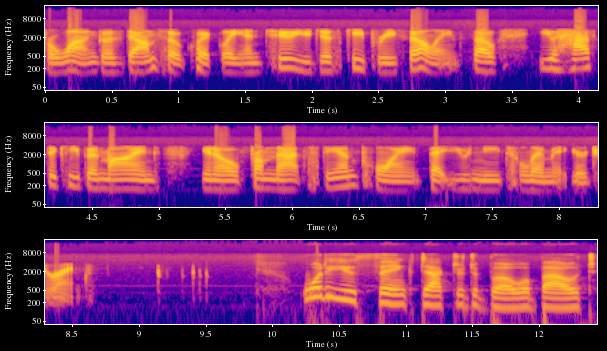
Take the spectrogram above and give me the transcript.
for one, goes down so quickly, and two, you just keep refilling. So you have to keep in mind, you know, from that standpoint, that you need to limit your drinks. What do you think, Dr. Dubost, about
